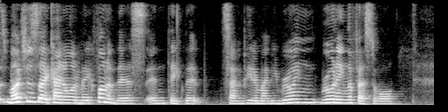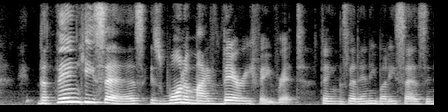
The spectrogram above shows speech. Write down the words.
as much as I kind of want to make fun of this and think that Simon Peter might be ruining ruining the festival, the thing he says is one of my very favorite things that anybody says in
